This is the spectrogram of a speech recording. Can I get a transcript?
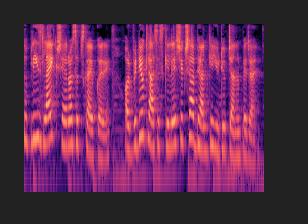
तो प्लीज़ लाइक शेयर और सब्सक्राइब करें। और वीडियो क्लासेस के लिए शिक्षा अभियान के यूट्यूब चैनल पर जाएँ।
